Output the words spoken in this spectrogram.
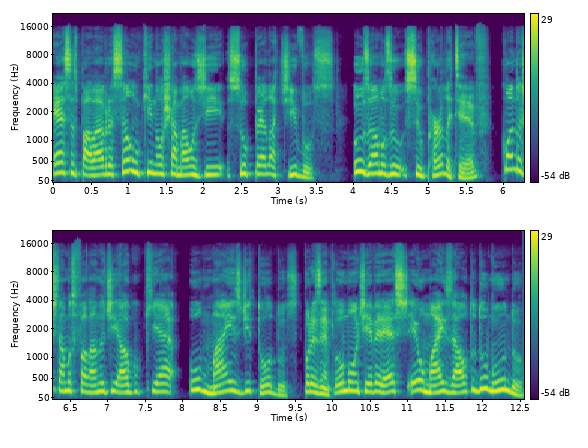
Essas palavras são o que nós chamamos de superlativos. Usamos o superlative quando estamos falando de algo que é o mais de todos. Por exemplo, o Monte Everest é o mais alto do mundo.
